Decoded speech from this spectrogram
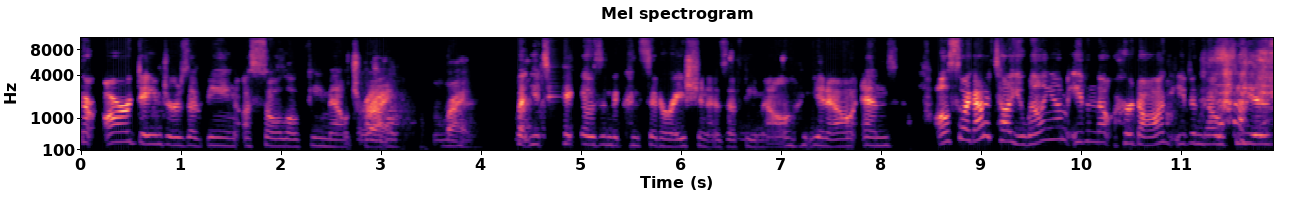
there are dangers of being a solo female traveler. right. But you take those into consideration as a female, you know, and also I gotta tell you, William, even though her dog, even though he is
